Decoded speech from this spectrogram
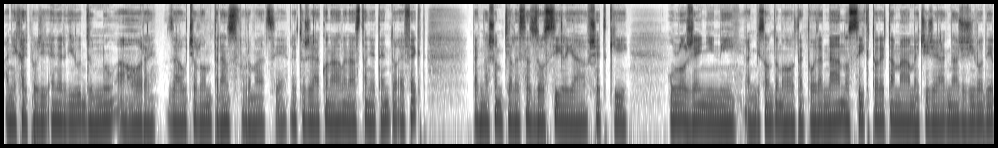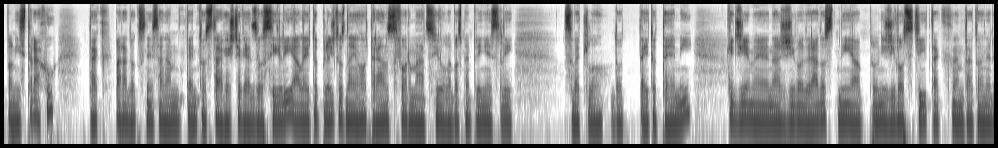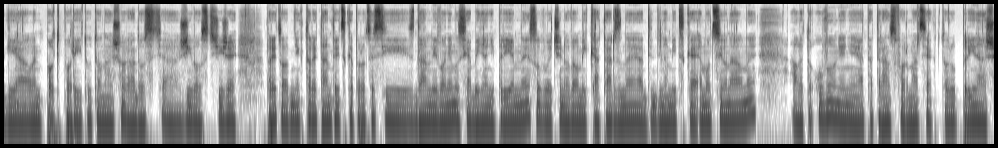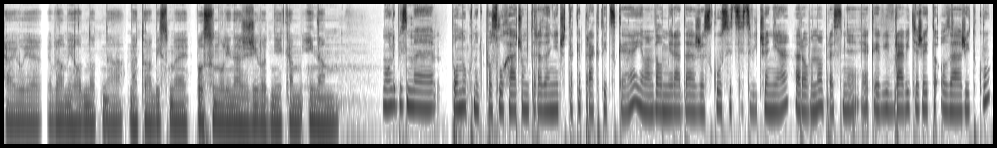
a nechať prúdiť energiu dnu a hore za účelom transformácie. Pretože ako náhle nastane tento efekt, tak v našom tele sa zosília všetky uloženiny, ak by som to mohol tak povedať, nánosy, ktoré tam máme. Čiže ak náš život je plný strachu, tak paradoxne sa nám tento strach ešte viac zosíli, ale je to príležitosť na jeho transformáciu, lebo sme priniesli svetlo do tejto témy keď žijeme náš život radostný a plný živosti, tak nám táto energia len podporí túto našu radosť a živosť. Čiže preto niektoré tantrické procesy zdanlivo nemusia byť ani príjemné, sú väčšinou veľmi katarzné a dynamické, emocionálne, ale to uvoľnenie a tá transformácia, ktorú prinášajú, je veľmi hodnotná na to, aby sme posunuli náš život niekam inam. Mohli by sme ponúknuť poslucháčom teraz aj niečo také praktické. Ja mám veľmi rada, že skúsiť si cvičenia rovno, presne, aké vy vravíte, že je to o zážitku.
